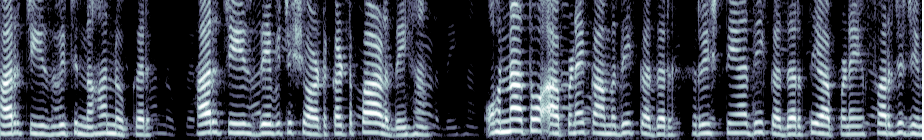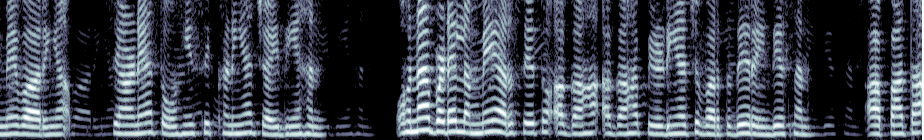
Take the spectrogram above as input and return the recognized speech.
ਹਰ ਚੀਜ਼ ਵਿੱਚ ਨਾਹ ਨੁਕਰ, ਹਰ ਚੀਜ਼ ਦੇ ਵਿੱਚ ਸ਼ਾਰਟਕਟ ਭਾਲਦੇ ਹਾਂ। ਉਹਨਾਂ ਤੋਂ ਆਪਣੇ ਕੰਮ ਦੀ ਕਦਰ, ਰਿਸ਼ਤਿਆਂ ਦੀ ਕਦਰ ਤੇ ਆਪਣੇ ਫਰਜ਼ ਜ਼ਿੰਮੇਵਾਰੀਆਂ ਸਿਆਣਿਆਂ ਤੋਂ ਹੀ ਸਿੱਖਣੀਆਂ ਚਾਹੀਦੀਆਂ ਹਨ। ਉਹਨਾਂ ਬੜੇ ਲੰਮੇ ਅਰਸੇ ਤੋਂ ਅਗਾਹ ਅਗਾਹ ਪੀੜ੍ਹੀਆਂ 'ਚ ਵਰਤਦੇ ਰਹਿੰਦੇ ਸਨ। ਆਪਾਂ ਤਾਂ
